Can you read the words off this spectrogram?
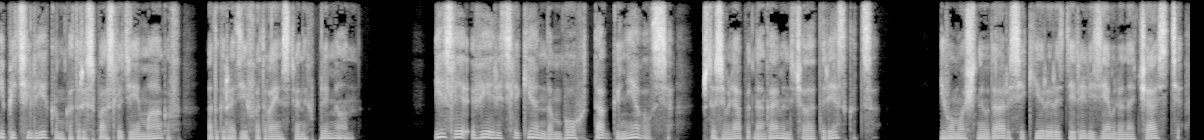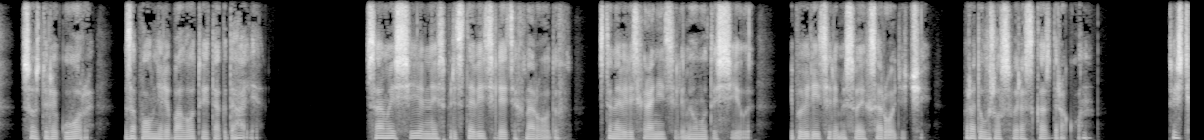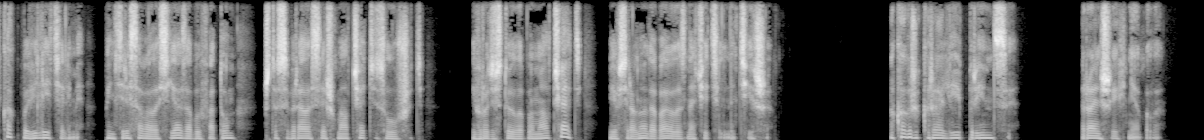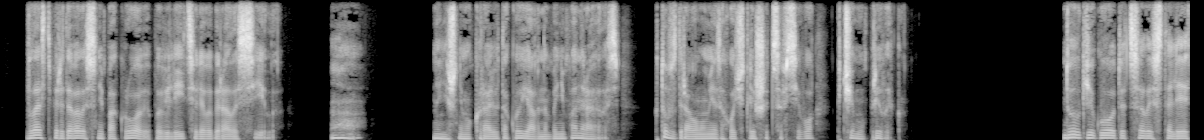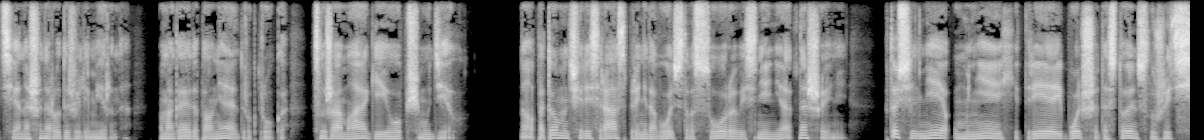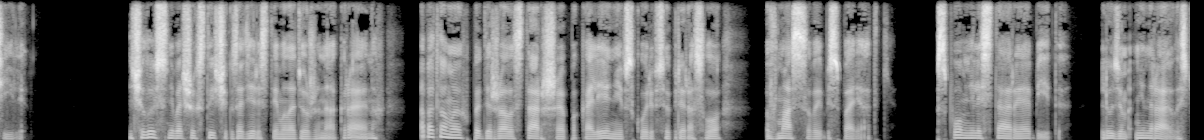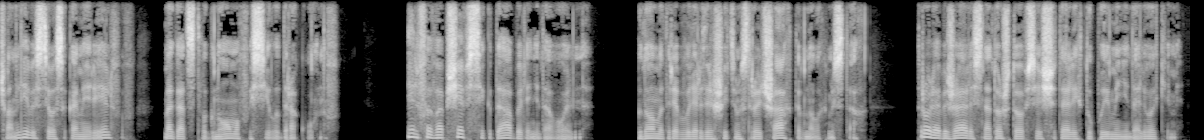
и пятиликом, который спас людей и магов, отгородив от воинственных племен. Если верить легендам, Бог так гневался, что земля под ногами начала трескаться. Его мощные удары секиры разделили землю на части, создали горы, заполнили болота и так далее. Самые сильные из представителей этих народов становились хранителями умытой силы — и повелителями своих сородичей», — продолжил свой рассказ дракон. «То есть как повелителями?» — поинтересовалась я, забыв о том, что собиралась лишь молчать и слушать. И вроде стоило бы молчать, но я все равно добавила значительно тише. «А как же короли принцы? Раньше их не было. Власть передавалась не по крови, повелителя выбирала сила. О, нынешнему королю такое явно бы не понравилось. Кто в здравом уме захочет лишиться всего, к чему привык? Долгие годы, целые столетия наши народы жили мирно, помогая и дополняя друг друга, служа магии и общему делу. Но потом начались распри, недовольство, ссоры, выяснение отношений. Кто сильнее, умнее, хитрее и больше достоин служить силе. Началось с небольших стычек задиристой молодежи на окраинах, а потом их поддержало старшее поколение, и вскоре все переросло в массовые беспорядки. Вспомнились старые обиды. Людям не нравилась чванливость и высокомерие эльфов, богатство гномов и сила драконов. Эльфы вообще всегда были недовольны. Гномы требовали разрешить им строить шахты в новых местах. Тролли обижались на то, что все считали их тупыми и недалекими.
